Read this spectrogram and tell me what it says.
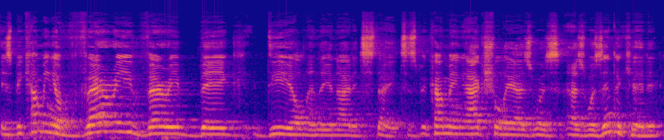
is becoming a very, very big deal in the United States. It's becoming actually, as was, as was indicated,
